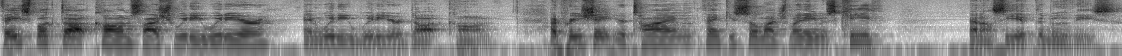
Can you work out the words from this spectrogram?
Facebook.com slash Witty Whittier, and WittyWhittier.com. I appreciate your time. Thank you so much. My name is Keith, and I'll see you at the movies.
